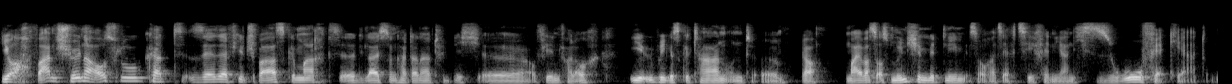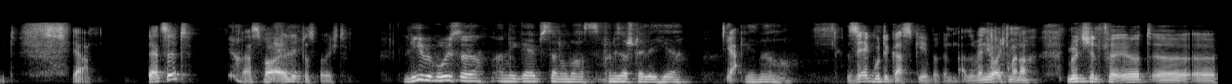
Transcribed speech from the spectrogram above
ja, war ein schöner Ausflug, hat sehr, sehr viel Spaß gemacht. Äh, die Leistung hat da natürlich äh, auf jeden Fall auch ihr Übriges getan und äh, ja, mal was aus München mitnehmen ist auch als FC-Fan ja nicht so verkehrt. Und ja, that's it. Ja, das war Erlebnisbericht. Liebe Grüße an die Gelbster Nummers von dieser Stelle hier. Ja. Genau. Sehr gute Gastgeberin. Also wenn ihr euch mal nach München verirrt, äh, äh,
